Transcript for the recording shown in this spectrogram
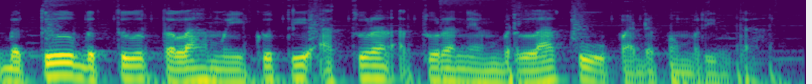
betul-betul telah mengikuti aturan-aturan yang berlaku pada pemerintah.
